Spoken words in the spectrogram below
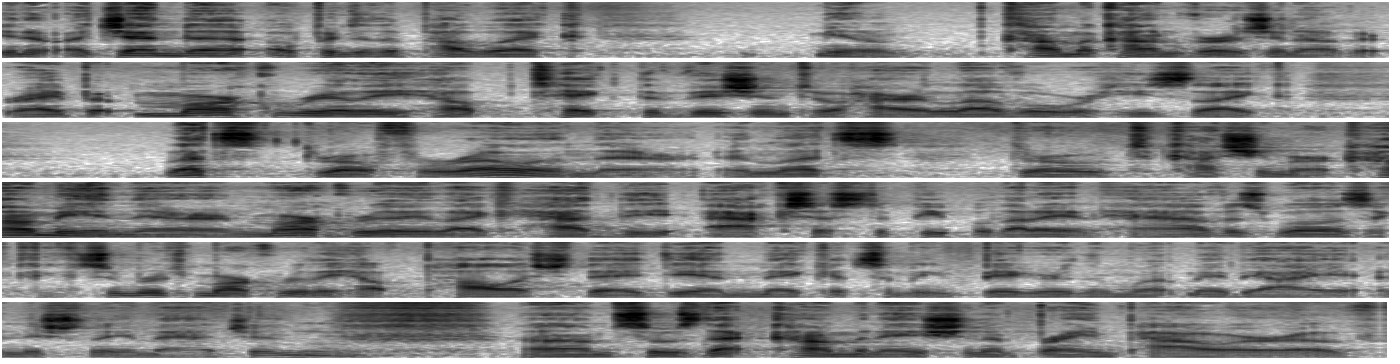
you know, agenda open to the public, you know Comic Con version of it, right? But Mark really helped take the vision to a higher level where he's like, let's throw Pharrell in there and let's throw Takashi Murakami in there. And Mark really like had the access to people that I didn't have, as well as the consumers. Mark really helped polish the idea and make it something bigger than what maybe I initially imagined. Mm. Um, so it was that combination of brain power of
